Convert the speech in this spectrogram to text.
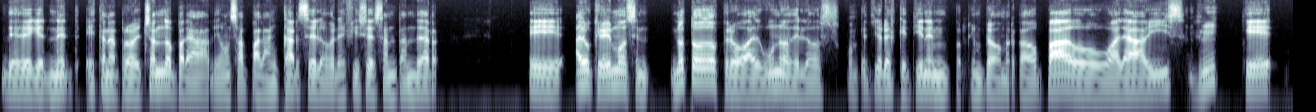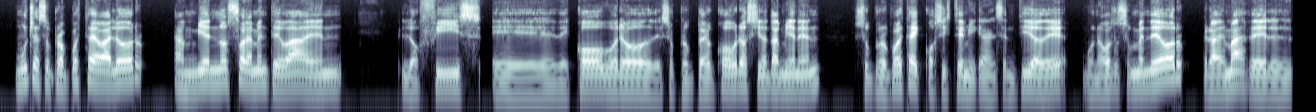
desde GetNet están aprovechando para, digamos, apalancarse los beneficios de Santander. Eh, algo que vemos en, no todos, pero algunos de los competidores que tienen, por ejemplo, Mercado Pago o Alavis, que mucha de su propuesta de valor también no solamente va en los fees eh, de cobro, de sus productos de cobro, sino también en su propuesta ecosistémica, en el sentido de, bueno, vos sos un vendedor, pero además del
